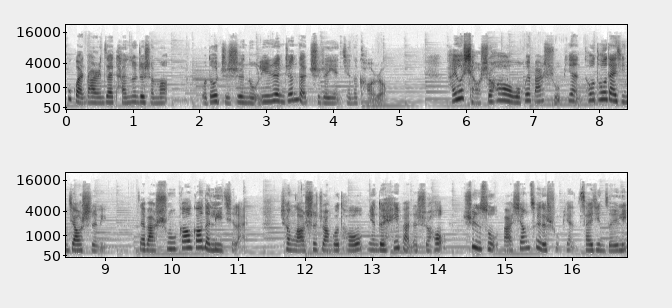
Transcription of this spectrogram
不管大人在谈论着什么，我都只是努力认真地吃着眼前的烤肉。还有小时候我会把薯片偷偷带进教室里，再把书高高的立起来，趁老师转过头面对黑板的时候，迅速把香脆的薯片塞进嘴里。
